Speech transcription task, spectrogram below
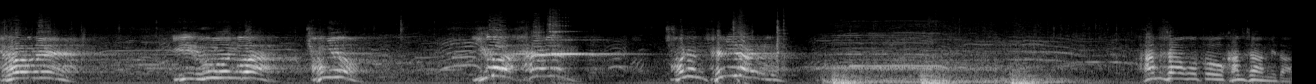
여러분의 이 응원과 격려, 이거 하나는 저는 됩니다, 여러분. 감사하고 또 감사합니다.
